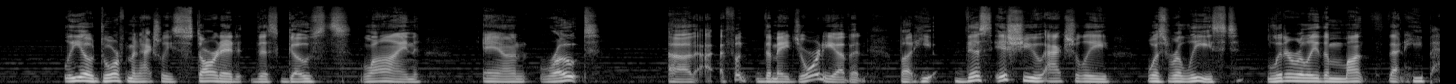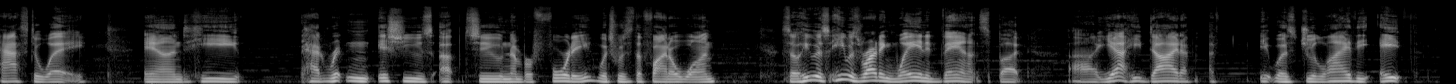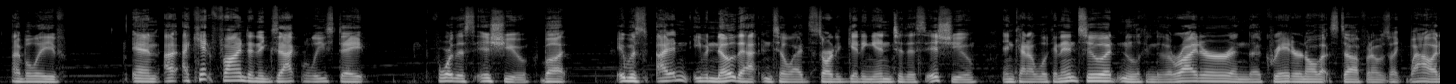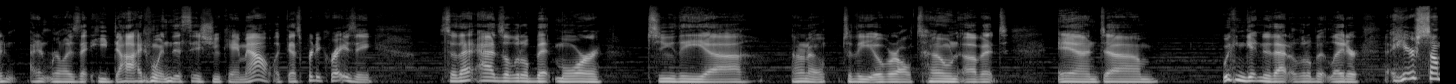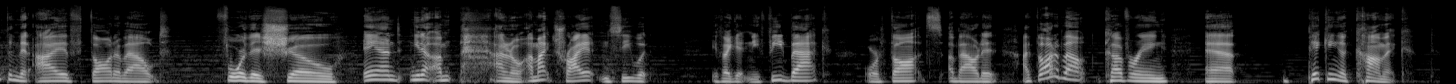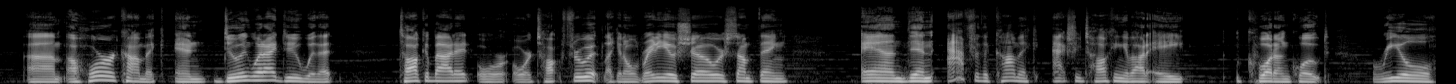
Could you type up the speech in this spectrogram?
Leo Dorfman actually started this Ghosts line and wrote, uh, I think the majority of it, but he, this issue actually was released literally the month that he passed away. And he had written issues up to number 40, which was the final one. So he was he was writing way in advance, but uh, yeah, he died. It was July the eighth, I believe, and I, I can't find an exact release date for this issue, but it was I didn't even know that until I'd started getting into this issue and kind of looking into it and looking into the writer and the creator and all that stuff. And I was like wow I didn't I didn't realize that he died when this issue came out. Like that's pretty crazy. So that adds a little bit more to the uh I don't know to the overall tone of it. And um we can get into that a little bit later. Here's something that I've thought about for this show. And you know I'm I don't know I might try it and see what if I get any feedback or thoughts about it. I thought about covering, uh, picking a comic, um, a horror comic, and doing what I do with it, talk about it or or talk through it like an old radio show or something, and then after the comic, actually talking about a quote unquote real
